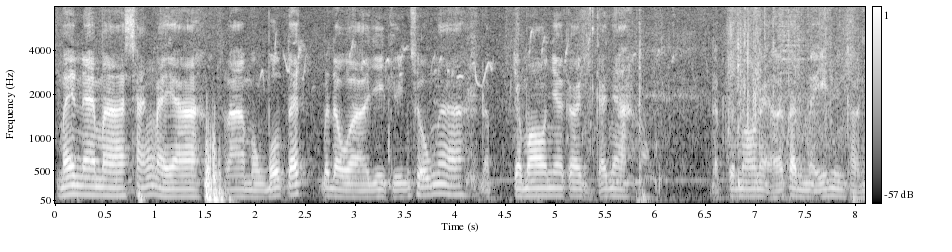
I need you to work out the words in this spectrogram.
mấy anh em à, sáng này à, là mùng 4 Tết bắt đầu à, di chuyển xuống đập Cho Mo nha cả, cả nhà. Đập Cho Mo này ở Tân Mỹ Ninh Thuận.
